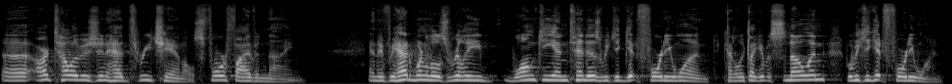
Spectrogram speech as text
uh, our television had three channels four, five, and nine. And if we had one of those really wonky antennas, we could get 41. Kind of looked like it was snowing, but we could get 41.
